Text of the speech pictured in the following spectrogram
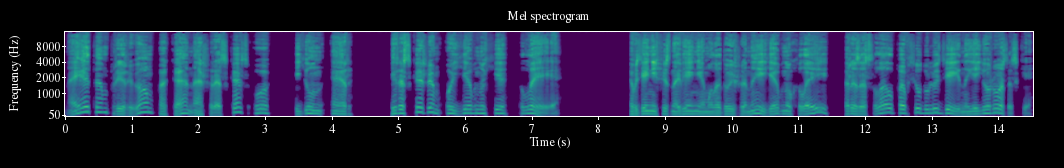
На этом прервем пока наш рассказ о Юн-Эр и расскажем о Евнухе Лее. В день исчезновения молодой жены Евнух Лей разослал повсюду людей на ее розыске,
